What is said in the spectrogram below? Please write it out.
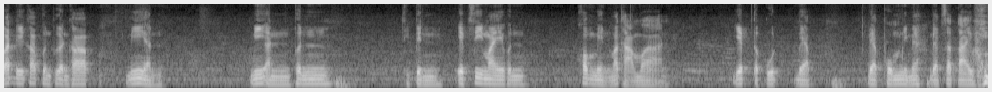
วัสดีครับเพื่อนๆครับ มีอัน มีอันเพิ่นที่เป็น FC ใหม่เพิ่นคอมเมนต์มาถามว่า เย็บตะกรุดแบบแบบผมนี่ไหมแบบสไตล์ผม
